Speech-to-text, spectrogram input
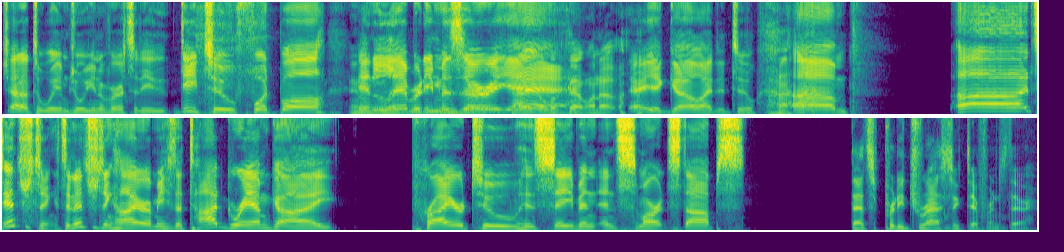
Shout out to William Jewell University, D2 football in, Liberty, Missouri. Yeah. I had to look that one up. There you go. I did too. Um, uh, it's interesting. It's an interesting hire. I mean, he's a Todd Graham guy prior to his Saban and Smart stops. That's a pretty drastic difference there.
